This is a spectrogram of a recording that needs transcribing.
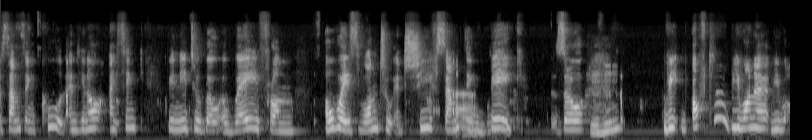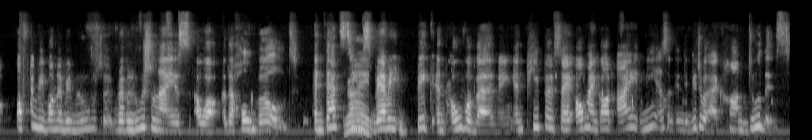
something cool. And you know, I think we need to go away from always want to achieve something uh, big. So mm-hmm. we often we want to we often we want to revolutionize our the whole world, and that seems right. very big and overwhelming. And people say, "Oh my God, I me as an individual, I can't do this."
